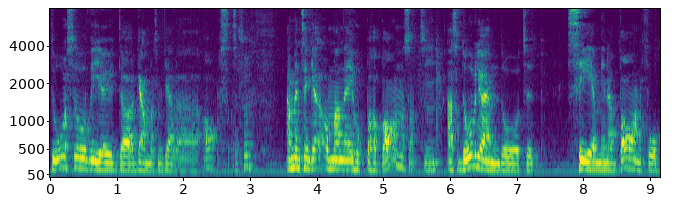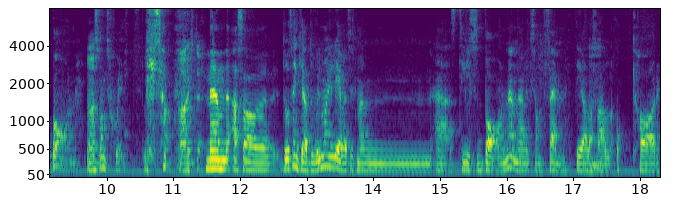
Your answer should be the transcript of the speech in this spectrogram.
då så vill jag ju dö gammal som ett jävla as. Alltså. Ja men tänk om man är ihop och har barn och sånt. Alltså då vill jag ändå typ se mina barn få barn. Och sånt skit. Liksom. Ja, just det. Men alltså, då tänker jag att då vill man ju leva tills man är, tills barnen är liksom 50 i alla fall och har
